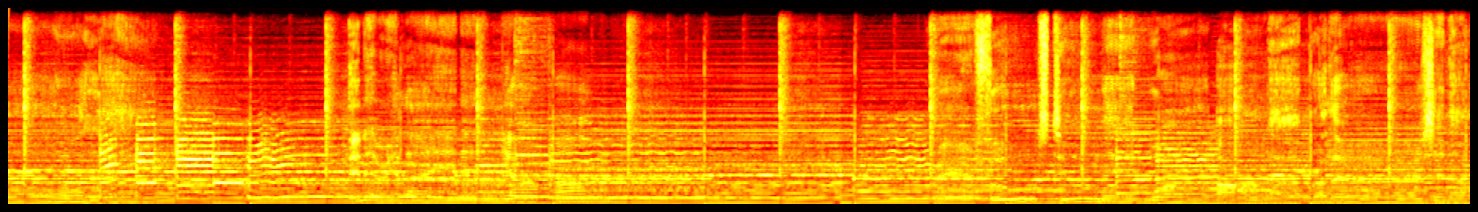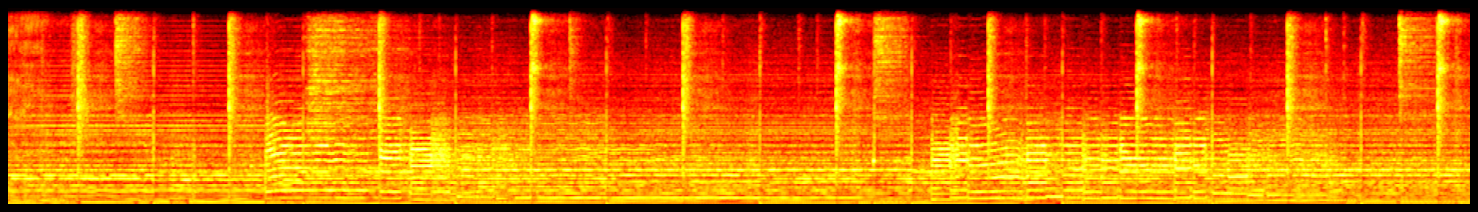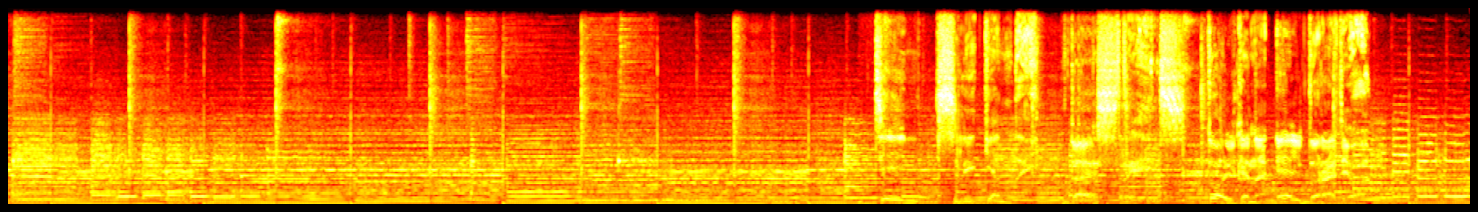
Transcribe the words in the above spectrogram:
День с легендой. Дарь Стрейтс. Только на Эльдо Радио.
